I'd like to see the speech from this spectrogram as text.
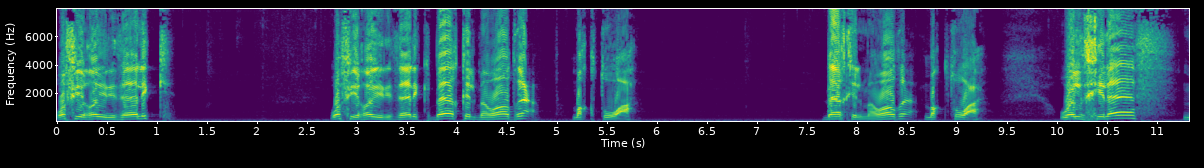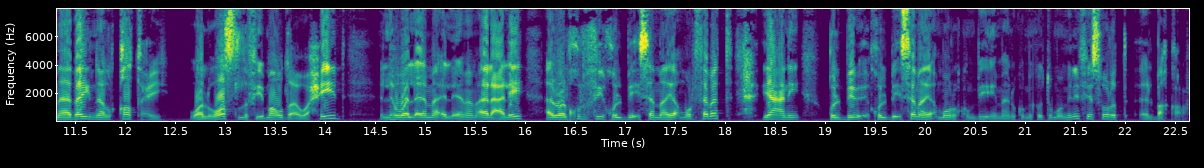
وفي غير ذلك وفي غير ذلك باقي المواضع مقطوعة. باقي المواضع مقطوعة. والخلاف ما بين القطع والوصل في موضع وحيد اللي هو الإمام قال عليه قال والخلف فيه قل بئس ما يأمر ثبت يعني قل, قل بئس ما يأمركم به إيمانكم إن كنتم مؤمنين في سورة البقرة.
